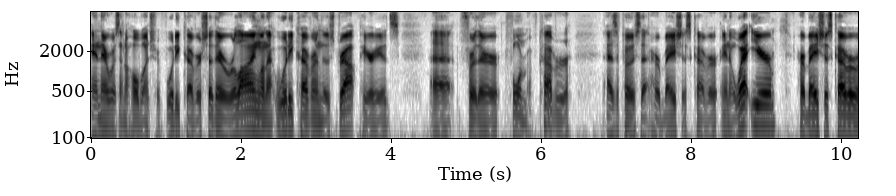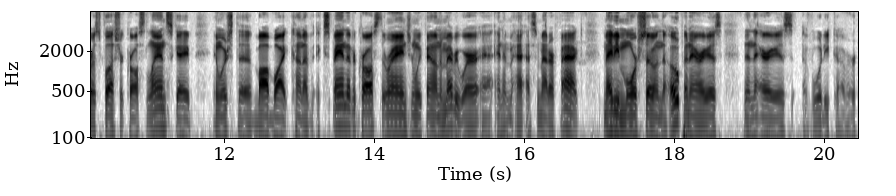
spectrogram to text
and there wasn't a whole bunch of woody cover. So they were relying on that woody cover in those drought periods uh, for their form of cover as opposed to that herbaceous cover. In a wet year, herbaceous cover was flush across the landscape, in which the bobwhite kind of expanded across the range, and we found them everywhere. And as a matter of fact, maybe more so in the open areas than the areas of woody cover.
